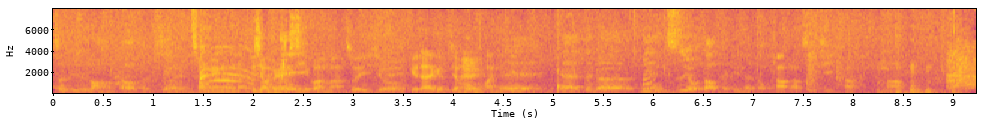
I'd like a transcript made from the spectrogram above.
设计师帮我们挑的粉色。草莓牛奶，因为小朋友喜欢嘛，所以就给他一个比较梦幻的。哎，你看这个年资有道才听得懂。好，老司机啊，好。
